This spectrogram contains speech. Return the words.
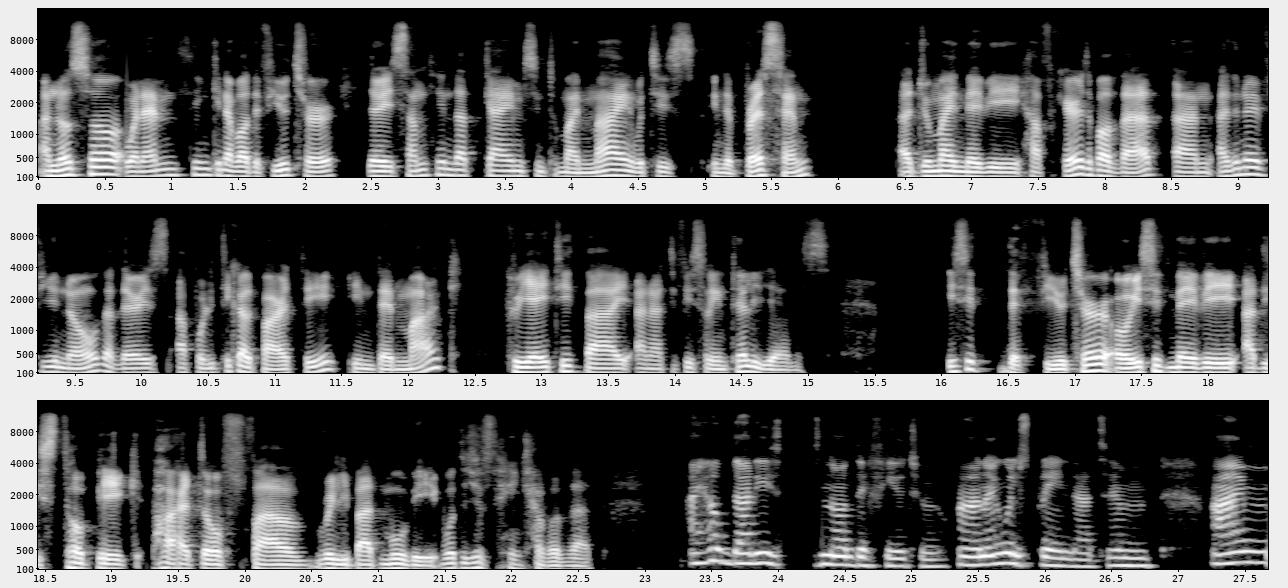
And also when i'm thinking about the future there is something that comes into my mind which is in the present uh, you might maybe have heard about that. And I don't know if you know that there is a political party in Denmark created by an artificial intelligence. Is it the future or is it maybe a dystopic part of a really bad movie? What do you think about that? I hope that is not the future and i will explain that um, i'm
